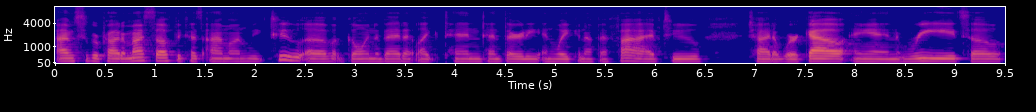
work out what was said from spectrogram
I'm super proud of myself because I'm on week two of going to bed at like 10, 10 30 and waking up at 5 to try to work out and read. So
